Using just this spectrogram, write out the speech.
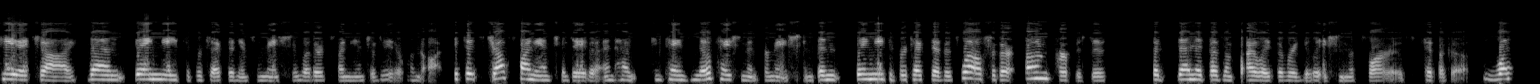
PHI, then they need to protect that information, whether it's financial data or not. If it's just financial data and has, contains no patient information, then they need to protect that as well for their own purposes, but then it doesn't violate the regulation as far as HIPAA goes. What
